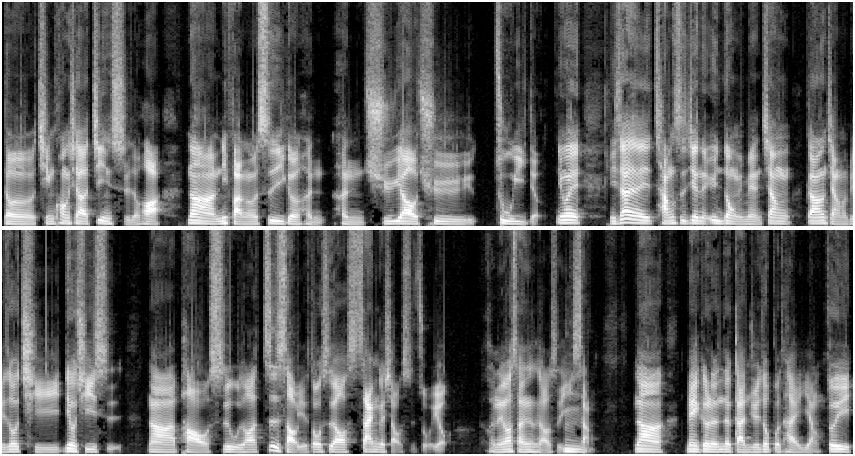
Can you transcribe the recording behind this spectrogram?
的情况下进食的话，那你反而是一个很很需要去注意的，因为你在长时间的运动里面，像刚刚讲的，比如说骑六七十，那跑十五的话，至少也都是要三个小时左右，可能要三个小时以上。那每个人的感觉都不太一样，所以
